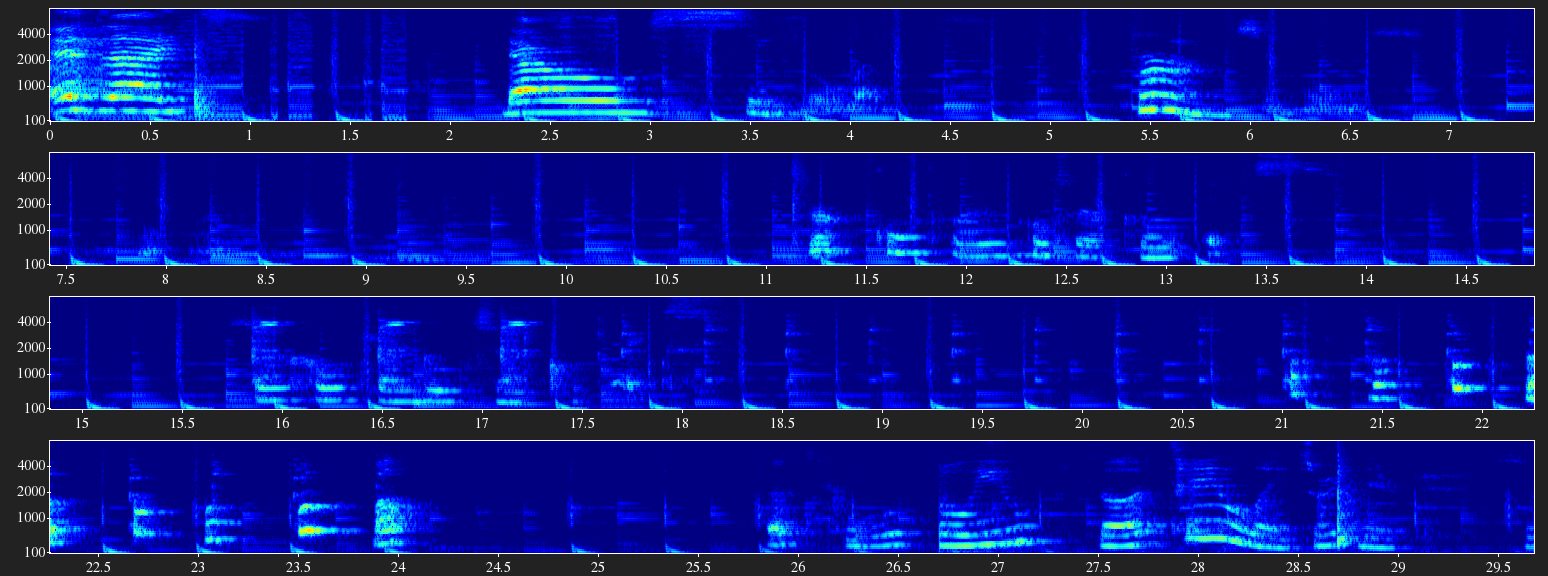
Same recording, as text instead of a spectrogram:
Headlights. Now signal lights. Turn signals. Circle, triangle, circle, X. Circle, triangle, circle, lights right there. So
